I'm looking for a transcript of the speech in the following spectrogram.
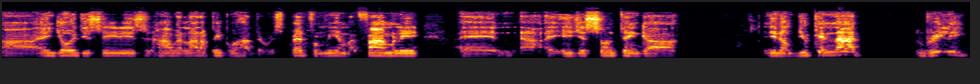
uh, enjoy the cities, have a lot of people have the respect for me and my family, and uh, it's just something uh, you know you cannot really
